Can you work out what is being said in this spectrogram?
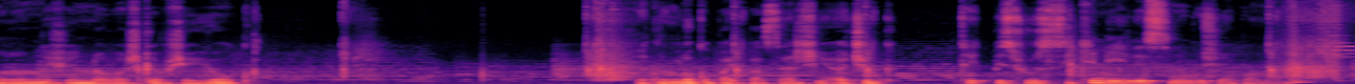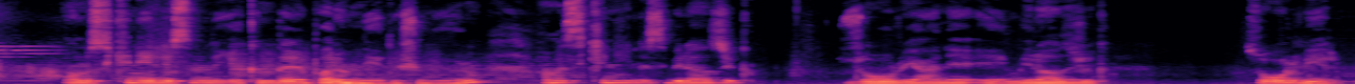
onun dışında başka bir şey yok. Zaten logo bypass her şey açık. Tek bir şu skin hilesini bu şey yapamadım. Onu skin hilesini de yakında yaparım diye düşünüyorum. Ama skin hilesi birazcık zor yani e, birazcık zor bir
